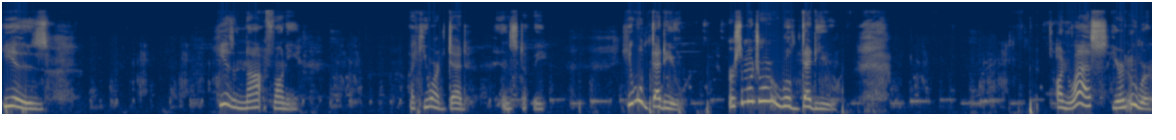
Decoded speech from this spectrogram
He is. He is not funny. Like, you are dead instantly. He will dead you. Ursa Major will dead you. Unless you're an Uber.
